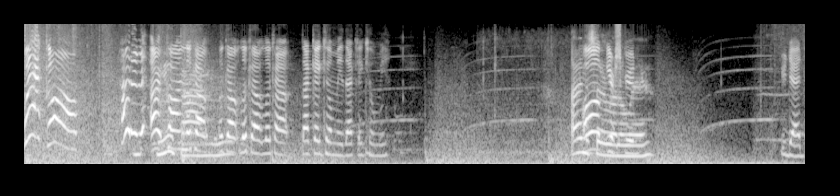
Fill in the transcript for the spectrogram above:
Whack off! How did it? Alright, Colin, look out! Look out! Look out! Look out! That guy killed me. That guy killed me. I'm just Oh, gonna you're run screwed. away. You're dead.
